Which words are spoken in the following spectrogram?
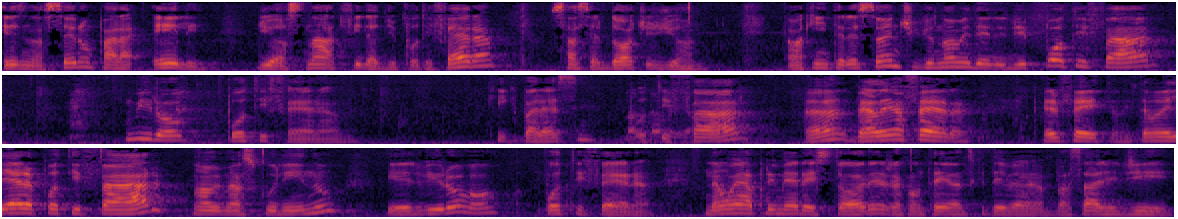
Eles nasceram para ele, de Osnat, filha de Potifera, sacerdote de On. Então aqui é interessante que o nome dele de Potifar virou Potifera que, que parece? Da Potifar. Bela e, Bela e a Fera. Perfeito. Então ele era Potifar, nome masculino, e ele virou Potifera. Não é a primeira história, já contei antes que teve a passagem de,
